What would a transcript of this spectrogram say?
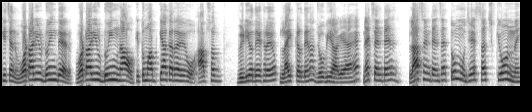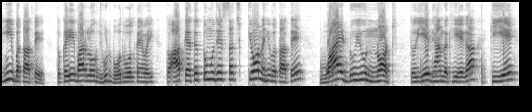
kitchen what are you doing there what are you doing now कि तुम अब क्या कर रहे हो? आप सब वीडियो देख रहे हो? लाइक कर देना, जो भी आ गया है। नेक्स्ट सेंटेंस लास्ट सेंटेंस है, तुम मुझे सच क्यों नहीं बताते? तो कई बार लोग झूठ बहुत बोलते हैं भाई। तो आप कहते हो, तुम मुझे सच क्यों नहीं बताते? वाई डू यू नॉट तो ये ध्यान रखिएगा कि ये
